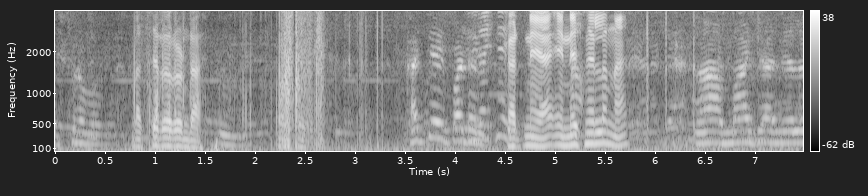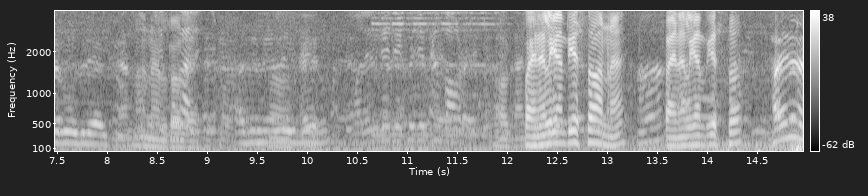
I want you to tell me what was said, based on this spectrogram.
చెప్తున్నాము లచ్చర రెండా? కట్టినాయా? ఎన్ని వేసిన నెలలు అన్న ఆ మాట నెల రోజులు అవుతుంది నెల రోజులు. అది నెల అయిపోయింది. ఓకే ఫైనల్గా ఎంతకి ఇస్తావు అన్న? ఫైనల్గా ఎంతకి ఇస్తావు ఫైనల్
